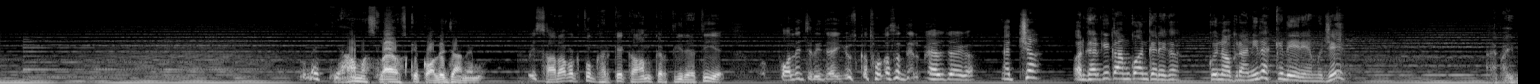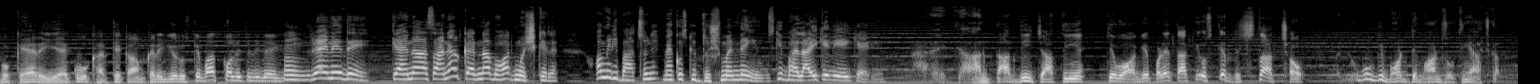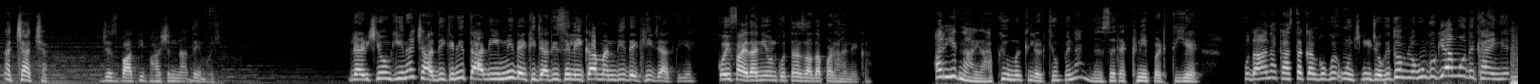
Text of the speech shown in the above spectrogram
तुम्हें क्या मसला है उसके कॉलेज जाने में? भाई सारा वक्त तो घर के काम करती रहती है। कॉलेज चली जाएगी उसका थोड़ा सा दिल बहल जाएगा। अच्छा और घर के काम कौन करेगा? कोई नौकरानी रख के दे रहे हैं मुझे। अरे भाई वो कह रही है कि वो घर के काम करेगी और उसके बाद कॉलेज चली जाएगी। हम्म, रहने दे। कहना आसान है और करना बहुत मुश्किल है। और मेरी बात सुने मैं उसकी दुश्मन नहीं हूँ उसकी भलाई के लिए ही कह रही हूँ। अरे यार दादी चाहती हैं कि वो आगे पढ़े ताकि उसके रिश्ता अच्छा हो। लोगों की बहुत डिमांड्स होती हैं आजकल। अच्छा अच्छा। जज्बाती भाषण ना दे मुझे। लड़कियों की ना शादी के लिए तालीम नहीं देखी जाती सलीका मंदी देखी जाती है। कोई फ़ायदा नहीं उनको इतना ज़्यादा पढ़ाने का। और ये नायाब की उम्र की लड़कियों पे ना नज़र रखनी पड़ती है। खुदा ना खास्ता कल को कोई ऊंच नीच होगी तो हम लोगों को क्या मुँह दिखाएँगे?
